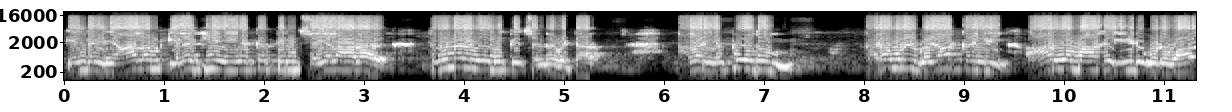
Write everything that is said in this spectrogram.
எங்கள் ஞானம் இலக்கிய இயக்கத்தின் செயலாளர் திருநெல்வேலிக்கு சென்று விட்டார். அவர் எப்போதும் கடவுள் விழாக்களில் ஆர்வமாக ஈடுபடுவார்.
